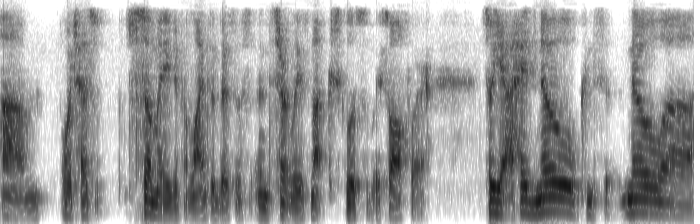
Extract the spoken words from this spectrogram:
Um, which has so many different lines of business, and certainly it's not exclusively software. So yeah, I had no no uh,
